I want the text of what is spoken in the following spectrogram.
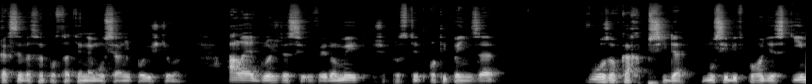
tak se ve své podstatě nemusí ani pojišťovat. Ale je důležité si uvědomit, že prostě o ty peníze v úvozovkách přijde. Musí být v pohodě s tím,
